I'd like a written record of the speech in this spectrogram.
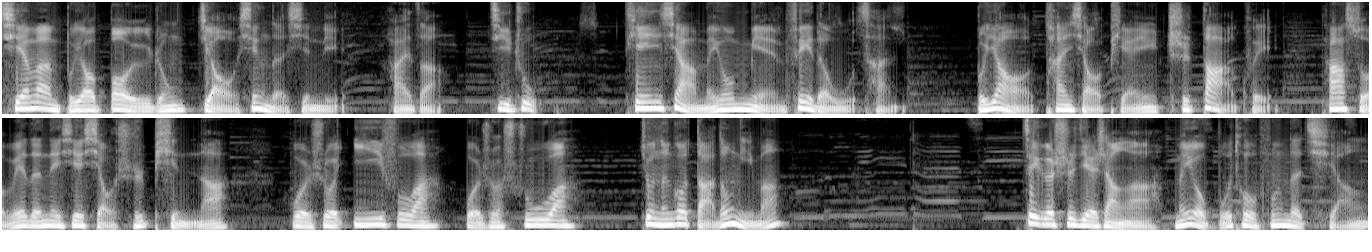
千万不要抱有一种侥幸的心理。孩子，记住，天下没有免费的午餐，不要贪小便宜吃大亏。他所谓的那些小食品呐，或者说衣服啊，或者说书啊，就能够打动你吗？这个世界上啊，没有不透风的墙。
